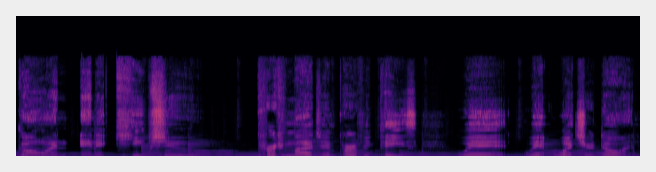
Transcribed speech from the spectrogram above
going and it keeps you pretty much in perfect peace with with what you're doing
